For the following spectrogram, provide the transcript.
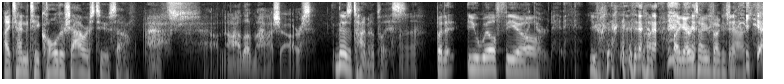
I tend to take colder showers too. So Ah, sh- I. I love my hot showers. there's a time and a place, Uh, but it, you will feel like every day. You like, like every time you fucking shower. yeah.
